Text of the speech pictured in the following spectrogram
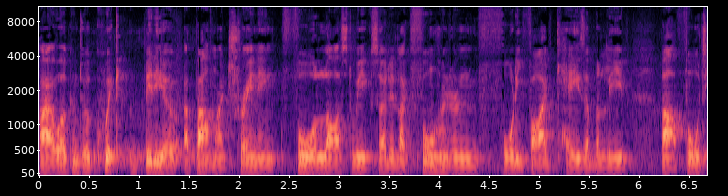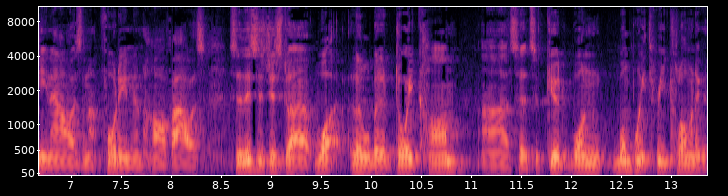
Alright, welcome to a quick video about my training for last week. So I did like 445 Ks, I believe, about 14 hours and 14 and a half hours. So this is just uh, what a little bit of Doi Kham. Uh, so it's a good one 1.3 kilometer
